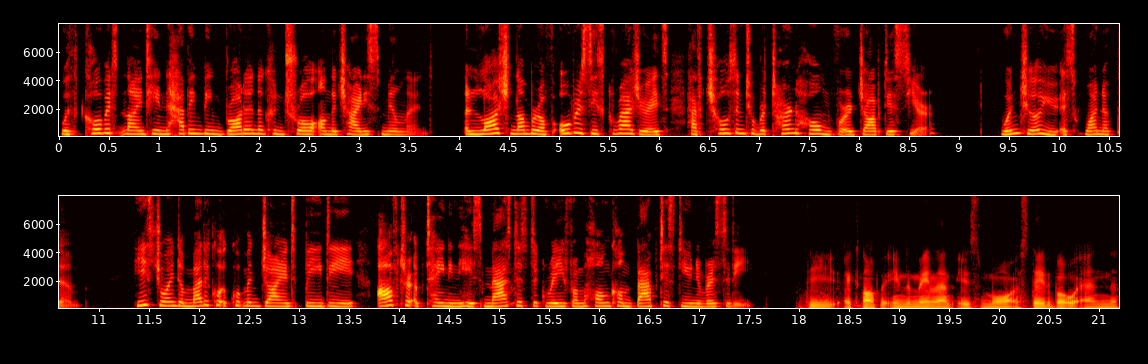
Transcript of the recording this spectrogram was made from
With COVID 19 having been brought under control on the Chinese mainland, a large number of overseas graduates have chosen to return home for a job this year. Wen Zheyu is one of them. He's joined the medical equipment giant BD after obtaining his master's degree from Hong Kong Baptist University. The economy in the mainland is more stable, and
